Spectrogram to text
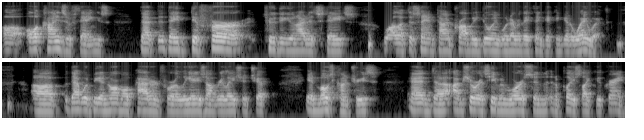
all kinds of things that they defer to the United States while at the same time probably doing whatever they think they can get away with. Uh, that would be a normal pattern for a liaison relationship in most countries and uh, I'm sure it's even worse in, in a place like Ukraine.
